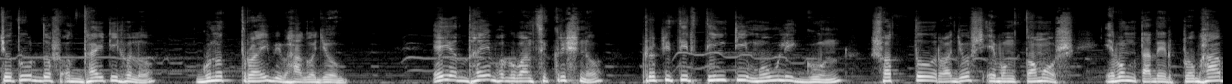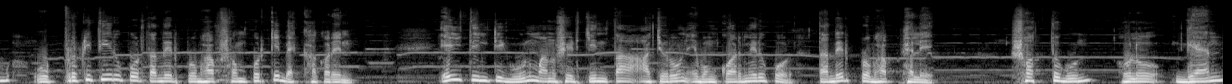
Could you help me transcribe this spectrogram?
চতুর্দশ অধ্যায়টি হল গুণত্রয় বিভাগযোগ। এই অধ্যায়ে ভগবান শ্রীকৃষ্ণ প্রকৃতির তিনটি মৌলিক গুণ, সত্য, রজস এবং তমস, এবং তাদের প্রভাব ও প্রকৃতির উপর তাদের প্রভাব সম্পর্কে ব্যাখ্যা করেন। এই তিনটি গুণ মানুষের চিন্তা, আচরণ এবং কর্মের উপর তাদের প্রভাব ফেলে। সত্যগুণ হল জ্ঞান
